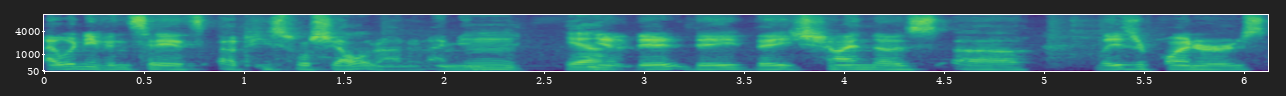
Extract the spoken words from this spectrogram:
I wouldn't even say it's a peaceful shell around it. I mean, mm, yeah. You know, they, they, they shine those uh, laser pointers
